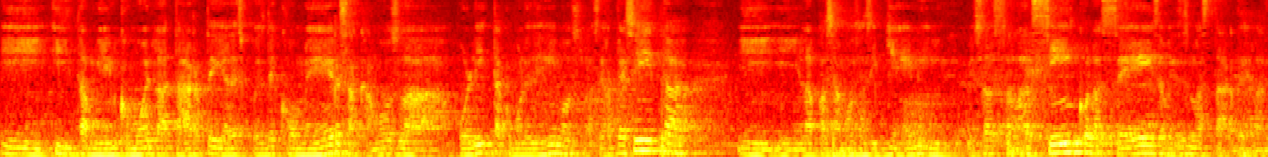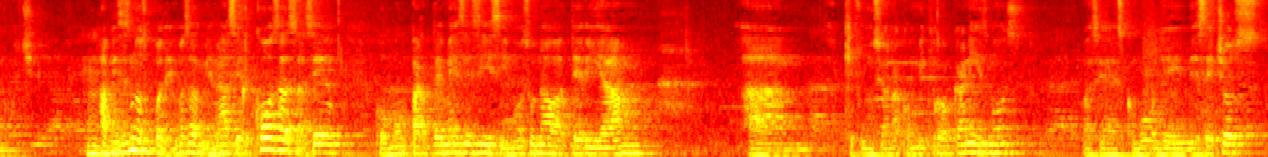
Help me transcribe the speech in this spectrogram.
Y, y también como en la tarde, ya después de comer, sacamos la bolita, como le dijimos, la cervecita. Y, y la pasamos así bien, y es hasta las 5, las 6, a veces más tarde de la noche. A veces nos podemos también hacer cosas. Hace como un par de meses hicimos una batería am, que funciona con microorganismos. O sea, es como de desechos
